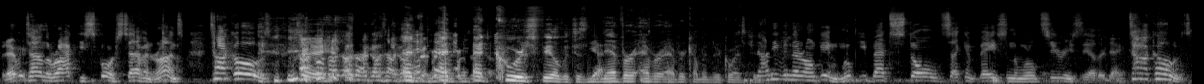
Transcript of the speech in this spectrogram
But every time the Rockies score seven runs, tacos, tacos, tacos, tacos, tacos, at, at, at. Coors Field, which has Yeah. never, ever, ever come into question. Not even their own game. Mookie Betts stole second base in the World Series the other day. Tacos,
